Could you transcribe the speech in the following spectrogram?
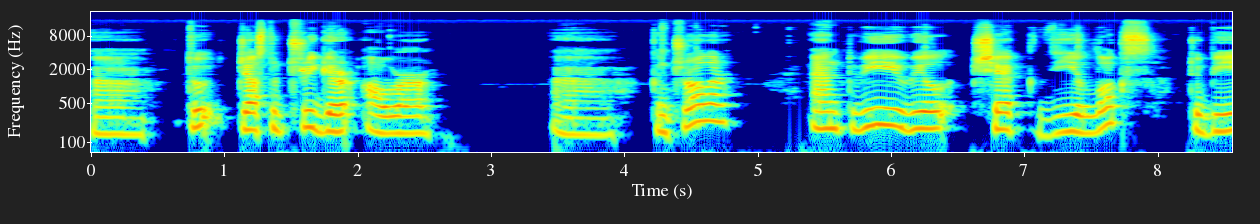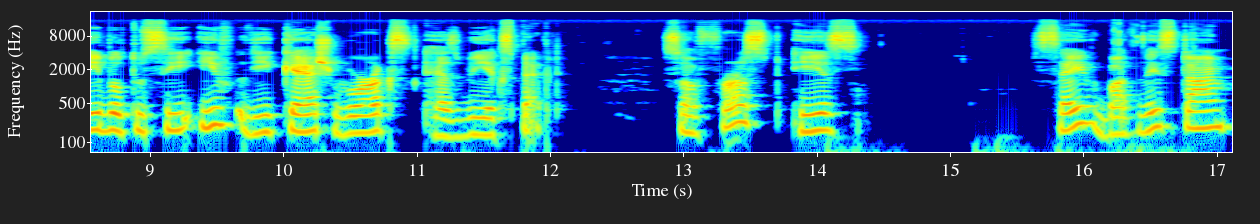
uh, to just to trigger our uh, controller and we will check the logs to be able to see if the cache works as we expect. So first is save, but this time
